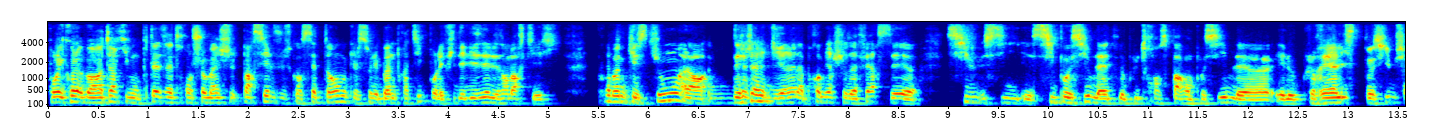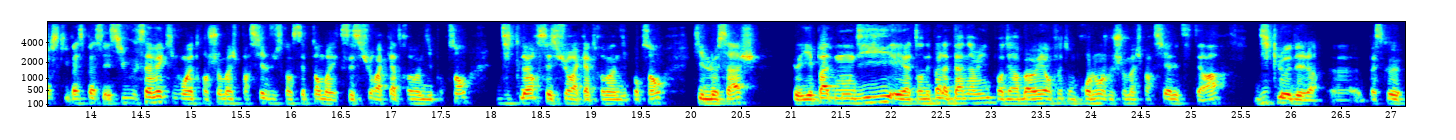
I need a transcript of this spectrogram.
Pour les collaborateurs qui vont peut-être être en chômage partiel jusqu'en septembre, quelles sont les bonnes pratiques pour les fidéliser et les embarquer? Très bonne question. Alors déjà, je dirais la première chose à faire, c'est euh, si, si, si, possible, être le plus transparent possible euh, et, le plus réaliste possible sur ce qui va se passer. Si vous savez qu'ils vont être en chômage partiel jusqu'en septembre et que c'est sûr à 90%, dites-leur c'est sûr à 90%, qu'ils le sachent qu'il n'y ait pas de non-dit et attendez pas la dernière minute pour dire ah bah oui en fait on prolonge le chômage partiel etc. Dites-le déjà euh, parce que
